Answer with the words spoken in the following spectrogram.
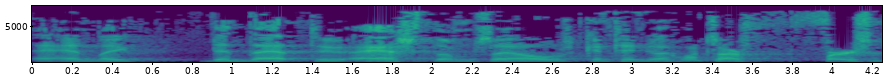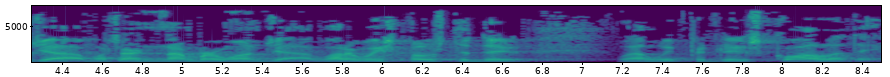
And they did that to ask themselves continually, what's our first job? What's our number one job? What are we supposed to do? Well, we produce quality.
